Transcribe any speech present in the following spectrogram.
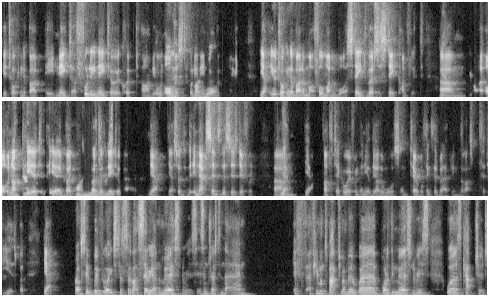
you're talking about a NATO, a fully NATO equipped army, almost fully NATO war. Yeah, you're talking about a full modern war, state versus state conflict. Yeah. Um, or not peer to peer, but but with NATO. Yeah, yeah. So in that sense, this is different. Um, yeah, yeah. Not to take away from any of the other wars and terrible things that have been happening in the last 30 years, but yeah. Obviously, with what you just said about Syria and the mercenaries, it's interesting that um, if a few months back, do you remember where one of the mercenaries was captured?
